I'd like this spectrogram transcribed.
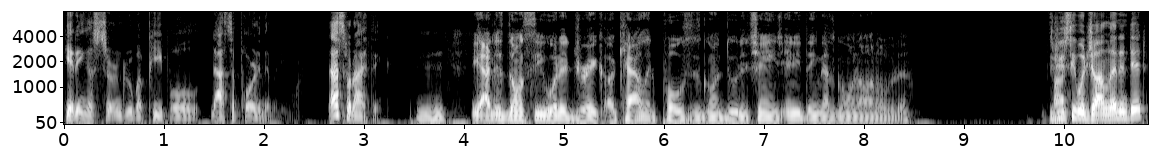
getting a certain group of people not supporting them anymore. That's what I think. yeah i just don't see what a drake or khaled post is going to do to change anything that's going on over there Did you see what John Lennon did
